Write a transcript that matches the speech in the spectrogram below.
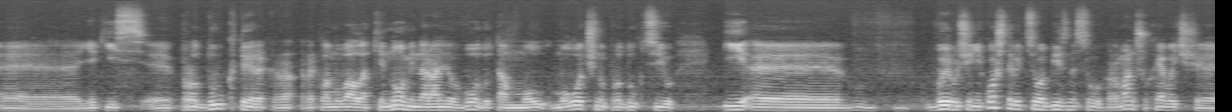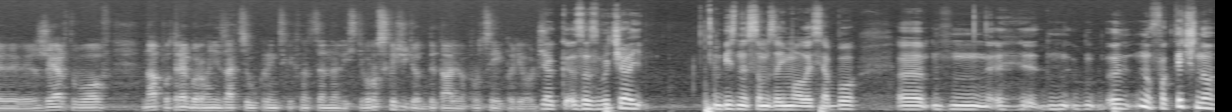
е, якісь е, продукти, рекламувала кіно, мінеральну воду, там мол- молочну продукцію. І виручені кошти від цього бізнесу Роман Шухевич е, жертвував на потреби організації українських націоналістів. Розкажіть от детально про цей період. як зазвичай бізнесом займалися, бо е, е, ну, фактично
